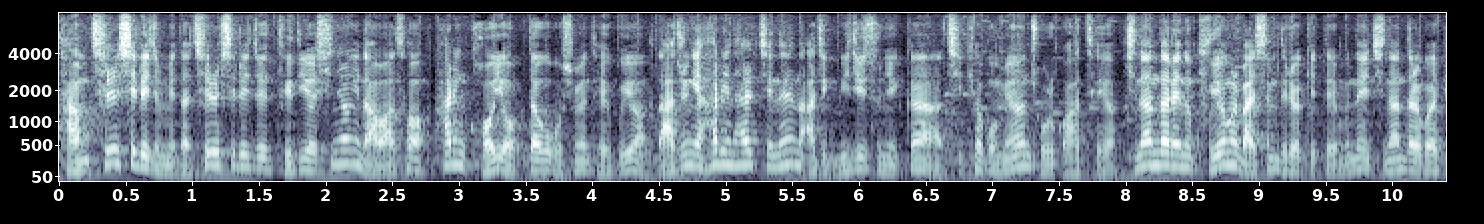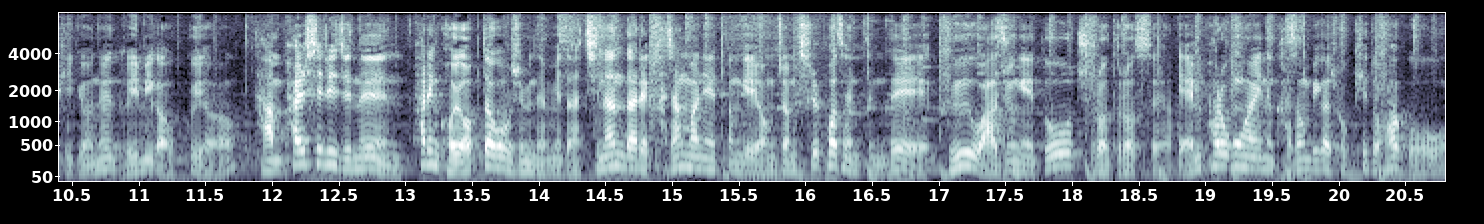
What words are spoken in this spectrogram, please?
다음 7 시리즈입니다. 7 시리즈 드디어 신형이 나와서 할인 거의 없다고 보시면 되고요. 나중에 할인할지는 아직 미지수니까 지켜보면 좋을 것 같아요. 지난달에는 구형을 말씀드렸기 때문에 지난달과의 비교는 의미가 없고요. 다음 8 시리즈는 할인 거의 없다고 보시면 됩니다. 지난달에 가장 많이 했던 게 0.7%인데 그 와중에도 줄어들었어요. M850i는 가성비가 좋기도 하고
